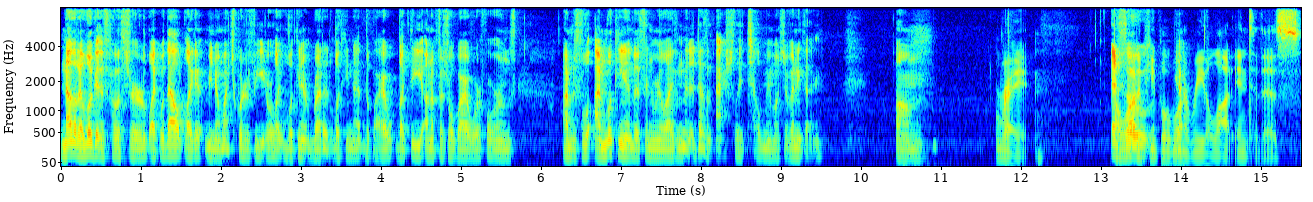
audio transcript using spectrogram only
now that i look at this poster like without like you know my twitter feed or like looking at reddit looking at the bio like the unofficial bioware forums i'm just i'm looking at this and realizing that it doesn't actually tell me much of anything um Right. and a so, lot of people want to yeah. read a lot into this.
